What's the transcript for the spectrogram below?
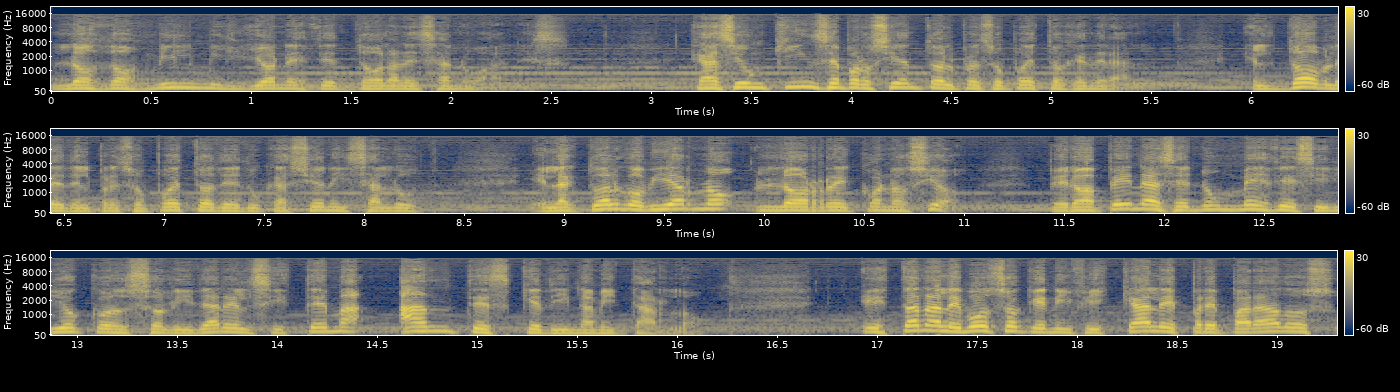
los 2 mil millones de dólares anuales. Casi un 15% del presupuesto general, el doble del presupuesto de educación y salud. El actual gobierno lo reconoció, pero apenas en un mes decidió consolidar el sistema antes que dinamitarlo. Es tan alevoso que ni fiscales preparados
